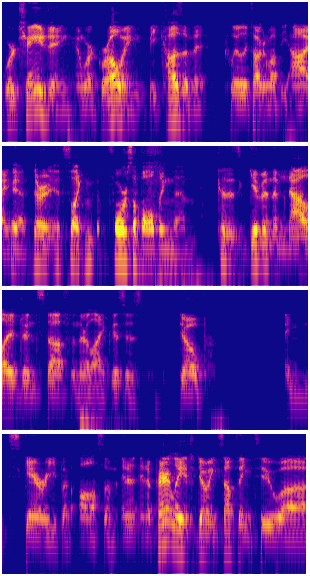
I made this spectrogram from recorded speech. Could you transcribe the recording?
we're changing and we're growing because of it." Clearly talking about the eye Yeah, they're it's like force evolving them. because it's giving them knowledge and stuff, and they're like, "This is dope and scary, but awesome." And and apparently, it's doing something to. Uh,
